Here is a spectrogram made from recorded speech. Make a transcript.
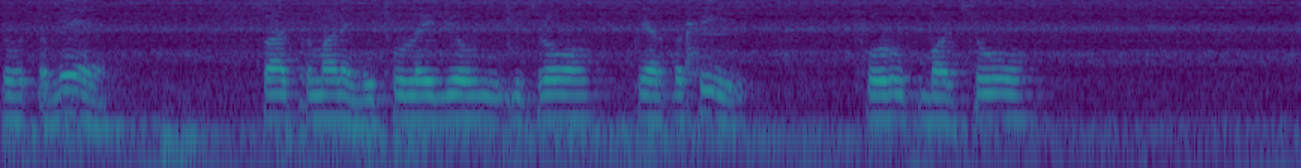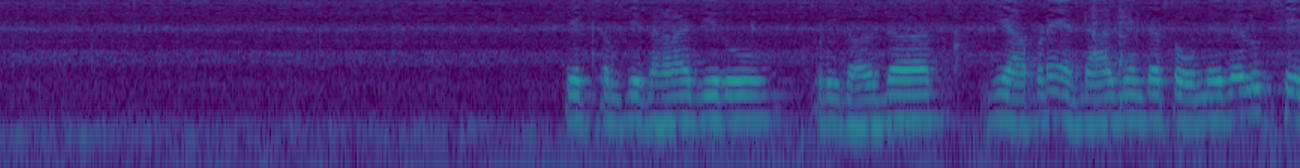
તો તમે સ્વાદ પ્રમાણે મીઠું લઈ લો મિત્રો. ત્યાર પછી થોડુંક મરચું. એક ચમચી ધાણા જીરું થોડીક હળદર. જે આપણે દાળની અંદર તો ઉમેરેલું છે,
